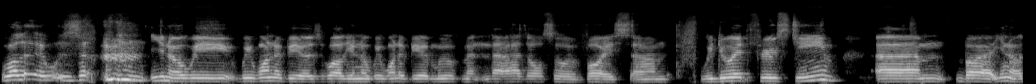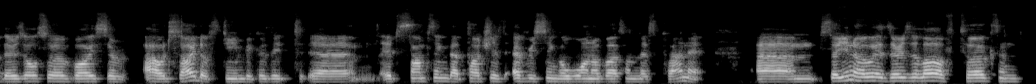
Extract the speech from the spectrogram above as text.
Well, it was, you know, we we want to be as well. You know, we want to be a movement that has also a voice. Um, we do it through Steem, um, but you know there's also a voice outside of Steem because it uh, it's something that touches every single one of us on this planet. Um, so you know there's a lot of talks and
